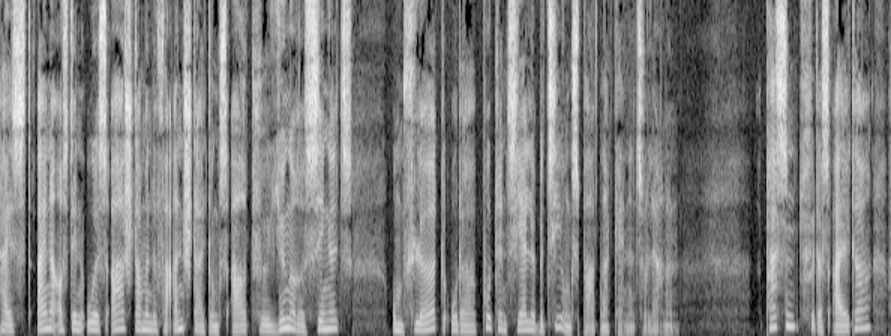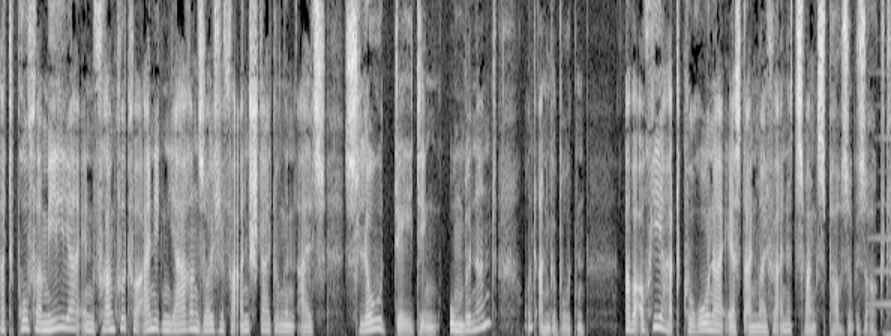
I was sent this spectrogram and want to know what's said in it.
heißt eine aus den USA stammende Veranstaltungsart für jüngere Singles, um Flirt oder potenzielle Beziehungspartner kennenzulernen. Passend für das Alter hat Pro Familia in Frankfurt vor einigen Jahren solche Veranstaltungen als Slow Dating umbenannt und angeboten. Aber auch hier hat Corona erst einmal für eine Zwangspause gesorgt.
